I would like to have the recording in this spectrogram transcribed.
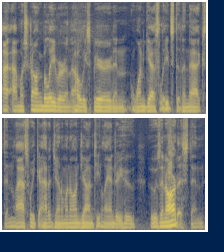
I, am a strong believer in the Holy Spirit, and one guest leads to the next. And last week I had a gentleman on, John T. Landry, who who is an artist, and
